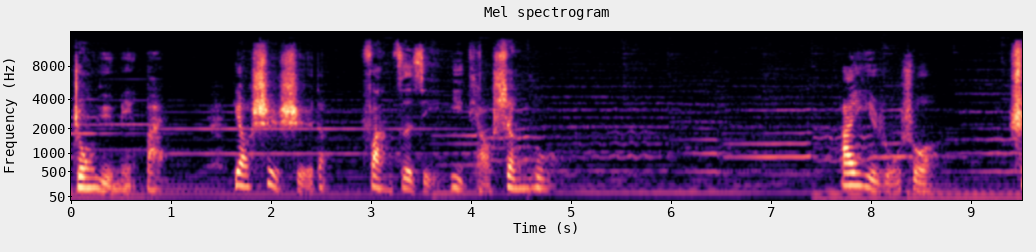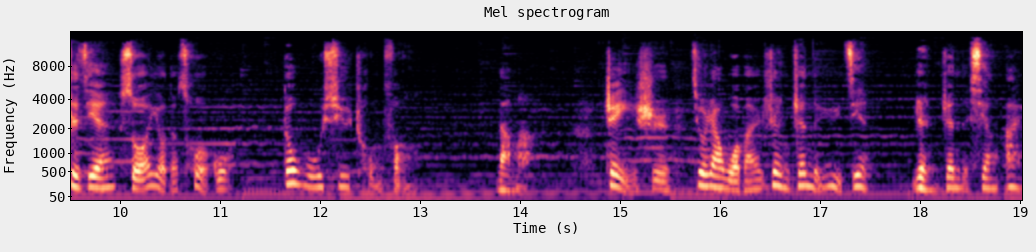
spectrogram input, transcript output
终于明白，要适时的放自己一条生路。安逸如说：“世间所有的错过。”都无需重逢，那么这一世就让我们认真的遇见，认真的相爱，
